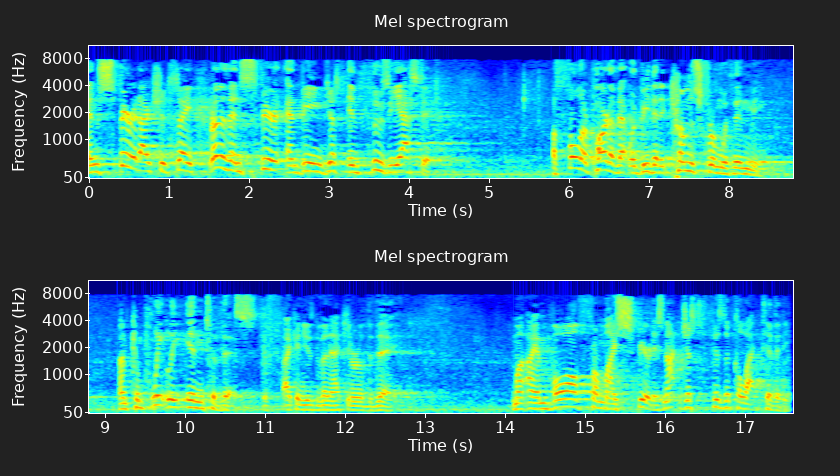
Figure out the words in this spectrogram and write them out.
And spirit, I should say, rather than spirit and being just enthusiastic, a fuller part of that would be that it comes from within me. I'm completely into this, if I can use the vernacular of the day. My, I am involved from my spirit. It's not just physical activity.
